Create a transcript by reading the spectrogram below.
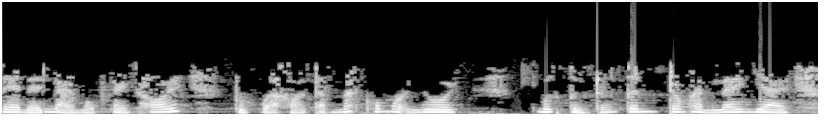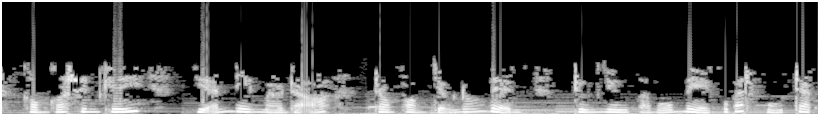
xe để lại một làn khói, vượt qua khỏi tầm mắt của mọi người. Bức tường trắng tinh trong hành lang dài, không có sinh khí, dưới ánh đèn màu đỏ, trong phòng chẩn đoán bệnh, Trương Như và bố mẹ của Bách Vũ Trạch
